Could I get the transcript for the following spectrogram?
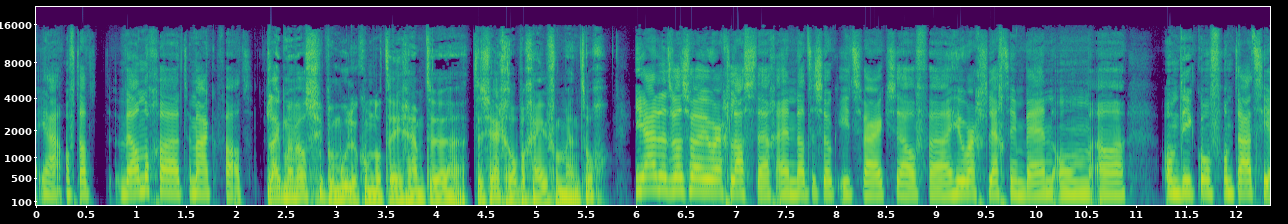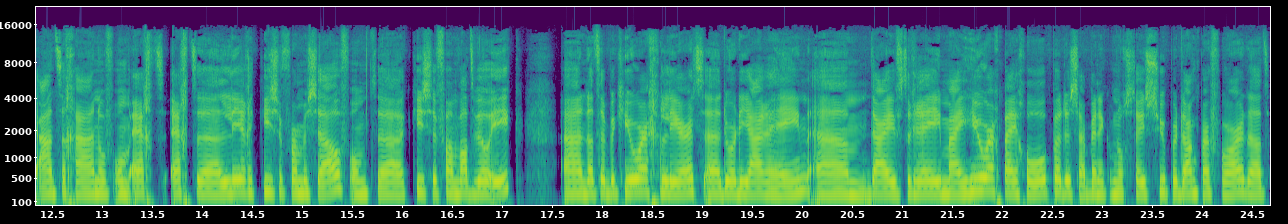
ja, of dat wel nog uh, te maken valt. Lijkt me wel super moeilijk om dat tegen hem te, te zeggen op een gegeven moment, toch? Ja, dat was wel heel erg lastig. En dat is ook iets waar ik zelf uh, heel erg slecht in ben. Om, uh, om die confrontatie aan te gaan. Of om echt, echt uh, leren kiezen voor mezelf. Om te kiezen van wat wil ik. Uh, dat heb ik heel erg geleerd uh, door de jaren heen. Um, daar heeft Ray mij heel erg bij geholpen. Dus daar ben ik hem nog steeds super dankbaar voor. Dat,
